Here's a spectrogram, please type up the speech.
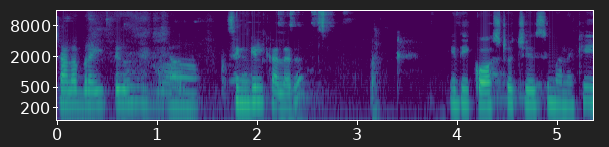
చాలా బ్రైట్గా సింగిల్ కలర్. ఇది కాస్ట్ వచ్చేసి మనకి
